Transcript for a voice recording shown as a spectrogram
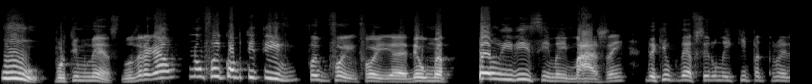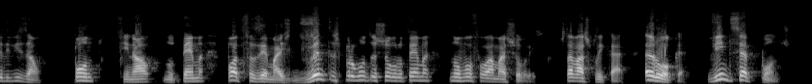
o Portimonense no Dragão não foi competitivo. Foi, foi, foi, uh, deu uma palidíssima imagem daquilo que deve ser uma equipa de primeira divisão. Ponto final no tema. Pode fazer mais 200 perguntas sobre o tema, não vou falar mais sobre isso. Estava a explicar. Aroca, 27 pontos.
